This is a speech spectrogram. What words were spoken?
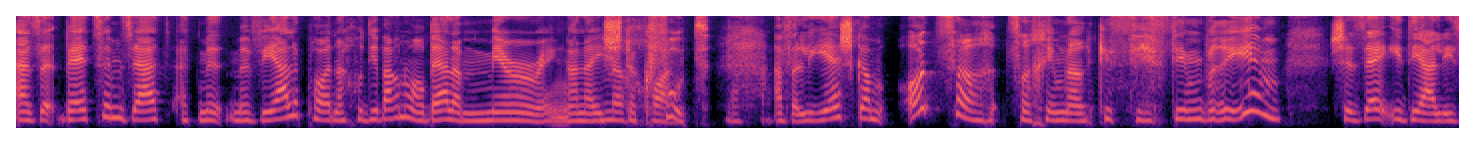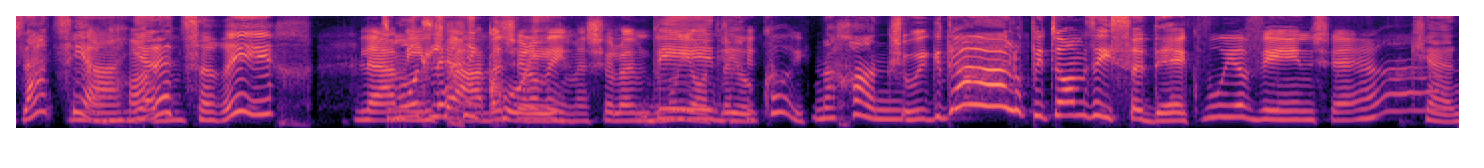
אז בעצם זה את, את מביאה לפה, אנחנו דיברנו הרבה על המירורינג, על ההשתקפות, נכון. אבל יש גם עוד צר, צרכים נרקסיסטיים בריאים, שזה אידיאליזציה, נכון. ילד צריך, להאמין שאבא. שלו ואמא שלו הם דמויות בדיוק. לחיקוי. נכון, כשהוא יגדל הוא פתאום זה יסדק והוא יבין ש... כן,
